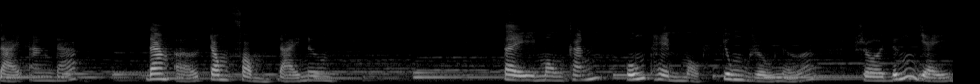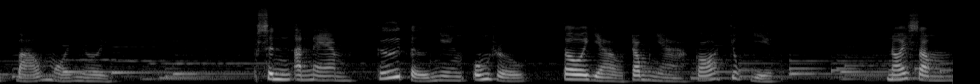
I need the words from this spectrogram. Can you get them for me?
Đại An đáp đang ở trong phòng đại nương Tây Môn Khánh uống thêm một chung rượu nữa, rồi đứng dậy bảo mọi người. Xin anh em cứ tự nhiên uống rượu, tôi vào trong nhà có chút việc. Nói xong,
